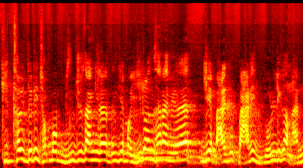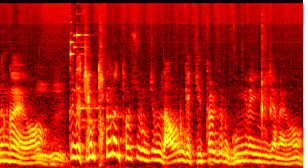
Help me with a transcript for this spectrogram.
깃털들이 전부 민주당이라든지 뭐 이런 사람이어야 이게 말, 말이 논리가 맞는 거예요. 음, 음. 근데 지금 털면 털수록 지금 나오는 게 깃털들은 국민의힘이잖아요.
